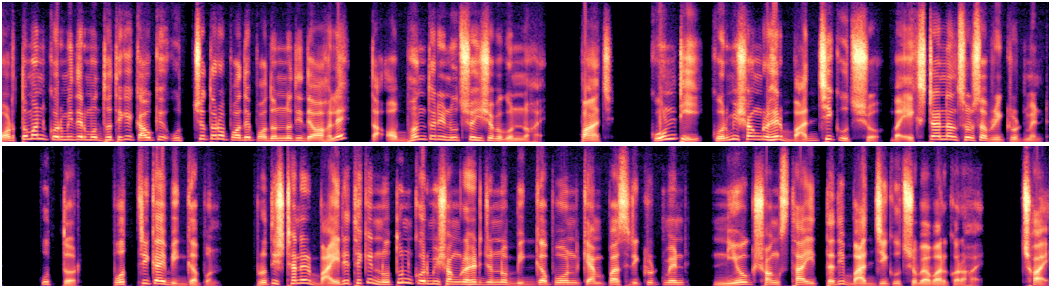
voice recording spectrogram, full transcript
বর্তমান কর্মীদের মধ্য থেকে কাউকে উচ্চতর পদে পদোন্নতি দেওয়া হলে তা অভ্যন্তরীণ উৎস হিসেবে গণ্য হয়। পাঁচ, কোনটি কর্মী সংগ্রহের বাহ্যিক উৎস বা এক্সটার্নাল সোর্স অব রিক্রুটমেন্ট উত্তর, পত্রিকায় বিজ্ঞাপন। প্রতিষ্ঠানের বাইরে থেকে নতুন কর্মী সংগ্রহের জন্য বিজ্ঞাপন, ক্যাম্পাস রিক্রুটমেন্ট নিয়োগ সংস্থা ইত্যাদি বাহ্যিক উৎস ব্যবহার করা হয়। ছয়,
